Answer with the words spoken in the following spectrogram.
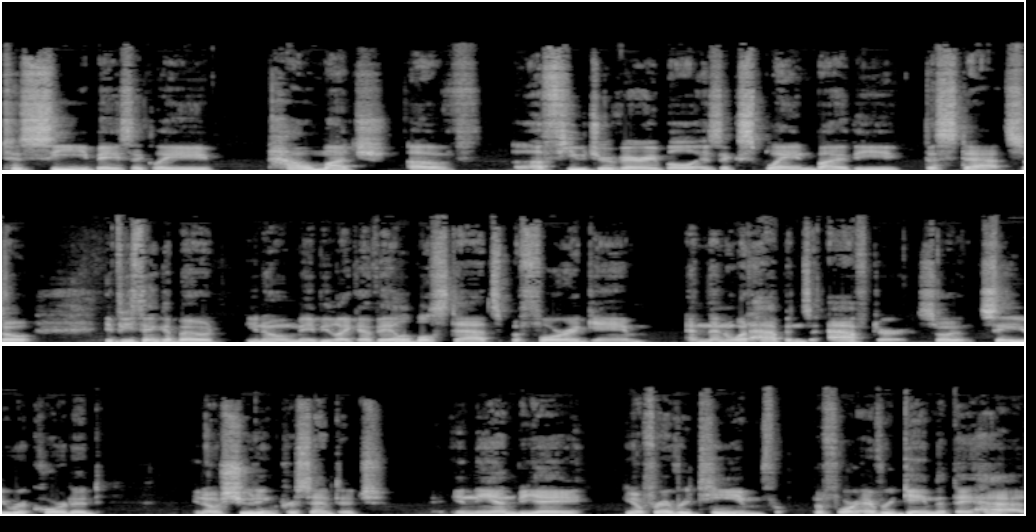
to see basically how much of a future variable is explained by the the stat. So if you think about, you know, maybe like available stats before a game and then what happens after. So say you recorded, you know, shooting percentage in the NBA, you know, for every team for, before every game that they had,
